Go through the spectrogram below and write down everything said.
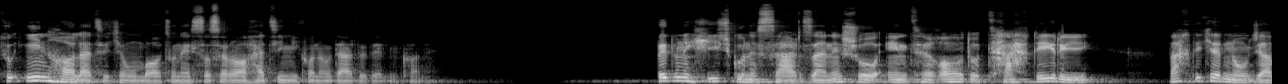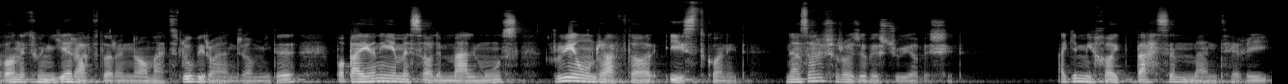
تو این حالته که اون باهاتون احساس راحتی می‌کنه و درد دل می‌کنه. بدون هیچ گونه سرزنش و انتقاد و تحقیری وقتی که نوجوانتون یه رفتار نامطلوبی رو انجام میده با بیان یه مثال ملموس روی اون رفتار ایست کنید نظرش راجبش جویا بشید اگه می‌خواید بحث منطقی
